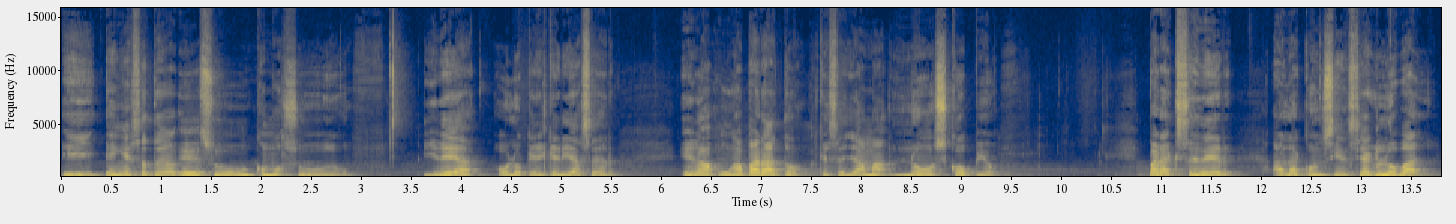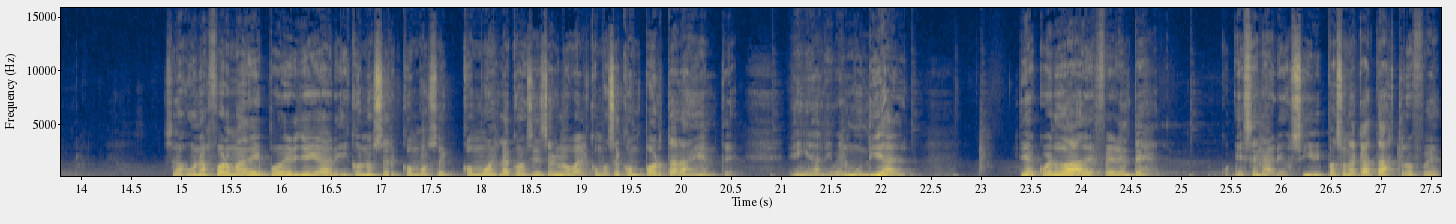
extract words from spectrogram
Y en esa eh, su, como su idea o lo que él quería hacer era un aparato que se llama nooscopio para acceder a la conciencia global. O sea, una forma de poder llegar y conocer cómo, se, cómo es la conciencia global, cómo se comporta la gente en, a nivel mundial, de acuerdo a diferentes escenarios. Si pasa una catástrofe,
